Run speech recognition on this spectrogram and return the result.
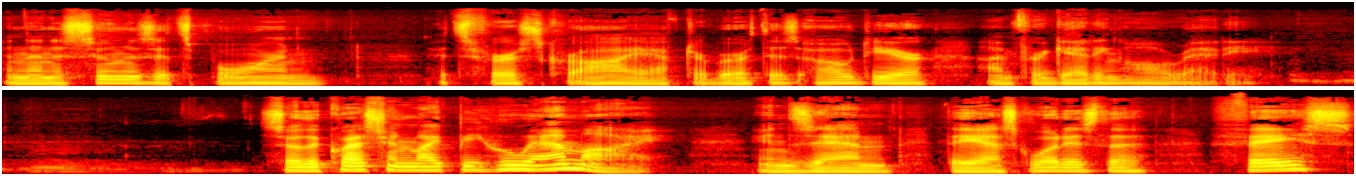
And then, as soon as it's born, its first cry after birth is, Oh dear, I'm forgetting already. So the question might be, Who am I? In Zen, they ask, What is the face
